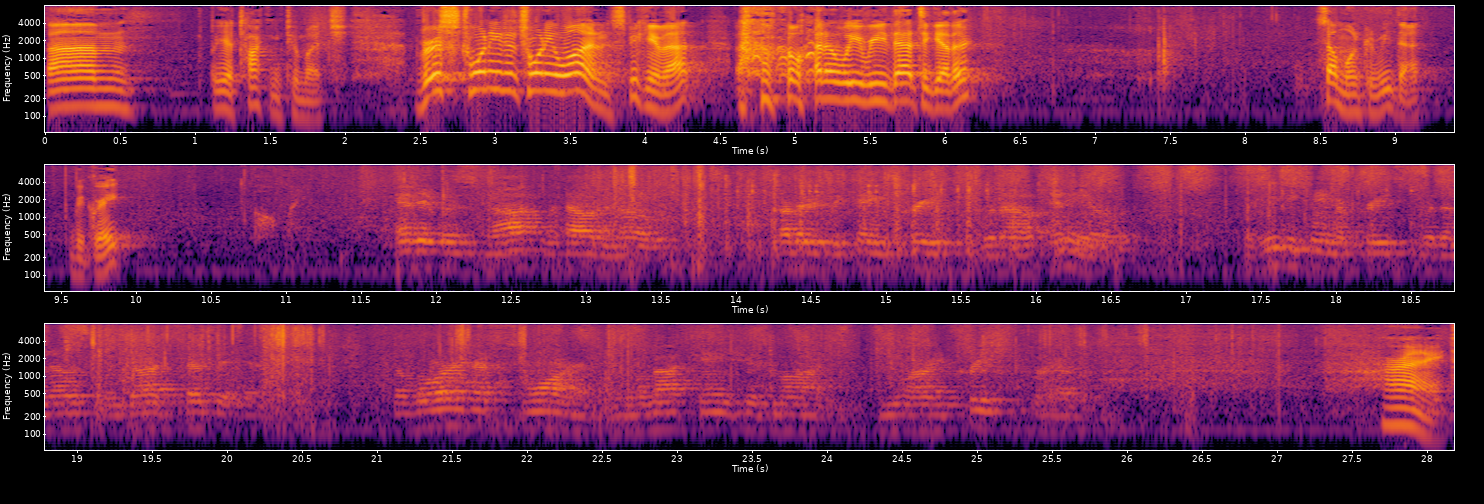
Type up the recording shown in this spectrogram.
Um, but yeah, talking too much. Verse 20 to 21, speaking of that, why don't we read that together? Someone could read that. It'd be great. Oh, and it was not without an oath Others became priests without any oath. But he became a priest with an oath when God said to him, The Lord has sworn and will not change his mind. You are a priest forever. All right.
